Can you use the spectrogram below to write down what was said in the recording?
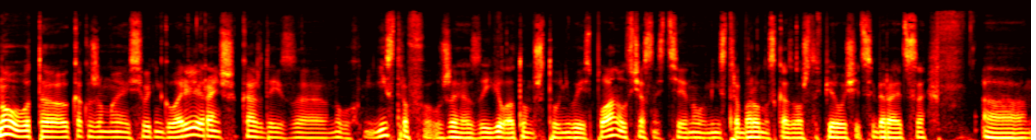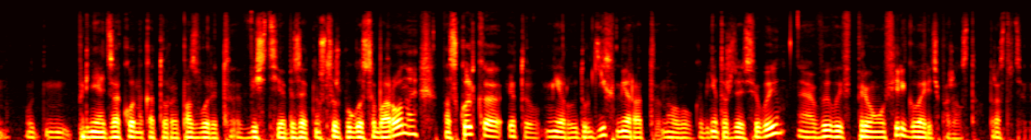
Ну, вот, э, как уже мы сегодня говорили раньше, каждый из э, новых министров уже заявил о том, что у него есть план. Вот, в частности, новый министр обороны сказал, что в первую очередь собирается э, принять законы, которые позволят ввести обязательную службу гособороны. Насколько эту меру и других мер от нового кабинета ждете вы? Э, вы? Вы в прямом эфире говорите, пожалуйста. Здравствуйте.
